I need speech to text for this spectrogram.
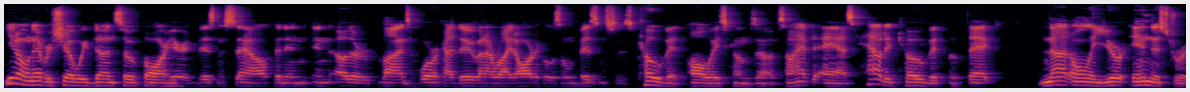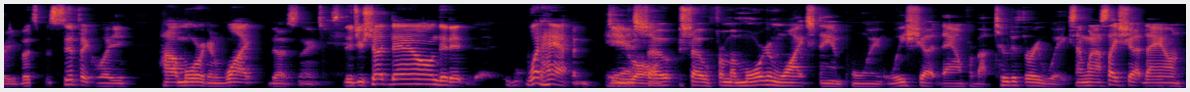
you know, on every show we've done so far here at Business South and in, in other lines of work I do and I write articles on businesses, COVID always comes up. So I have to ask, how did COVID affect not only your industry, but specifically how Morgan White does things? Did you shut down? Did it what happened to yeah, you all? So, so from a Morgan White standpoint, we shut down for about two to three weeks. And when I say shut down,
